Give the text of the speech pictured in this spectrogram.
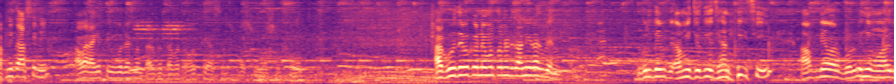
আপনি তো আসেনি? আবার আগে থেকে বলে রাখলাম তারপর তারপর অবশ্যই আসেন। আর গুরুদেবকে নেমন্তন্ন জানিয়ে রাখবেন? গুরুদেবকে আমি যদিও জানিয়েছি আপনি আবার বলবেন যে মহারাজ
